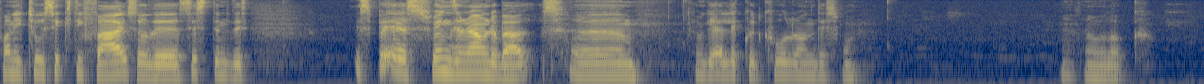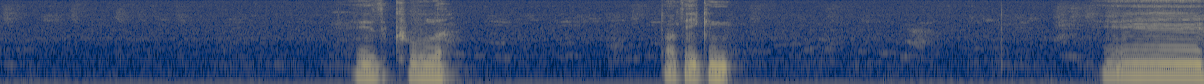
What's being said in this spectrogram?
2265 so the system this it's bit of swings and roundabouts um, can we get a liquid cooler on this one let's have a look here's the cooler don't think you can yeah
